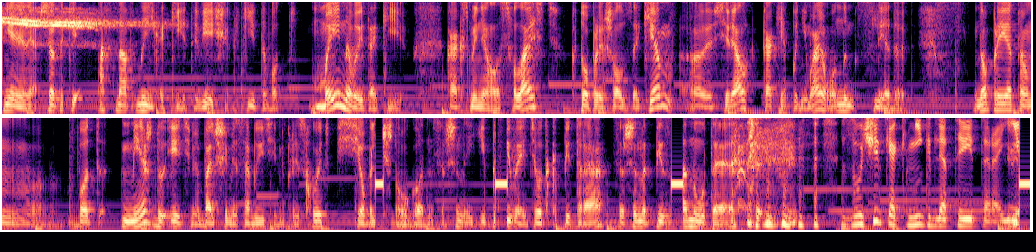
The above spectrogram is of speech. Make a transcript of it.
Не-не-не, все-таки основные какие-то вещи, какие-то вот мейновые такие, как сменялась власть, кто пришел за кем, э, сериал, как я понимаю, он им следует но при этом вот между этими большими событиями происходит все, блядь, что угодно. Совершенно ебливая тетка Петра, совершенно пизданутая. Звучит как ник для Твиттера. Ебливая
